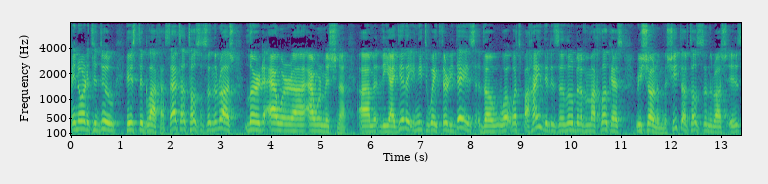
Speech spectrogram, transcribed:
in order to do his tiglachas. That's how Tosfos and the Rosh learned our uh, our Mishnah. Um, the idea that you need to wait 30 days, though, what, what's behind it is a little bit of a machlokas rishonim. The shita of Tosfos and the Rosh is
